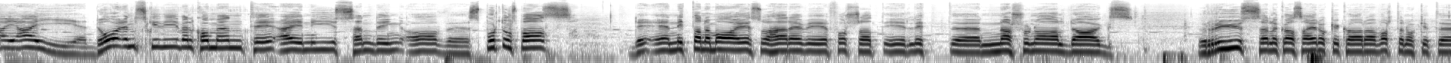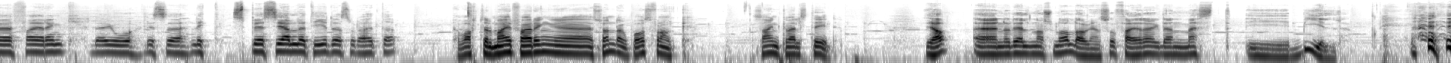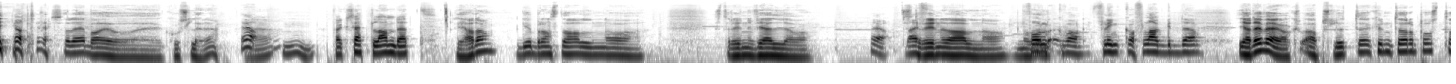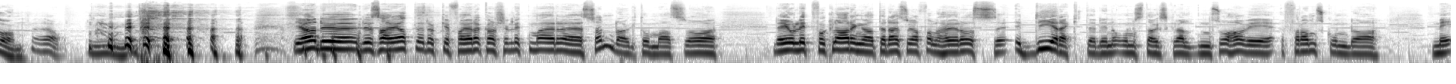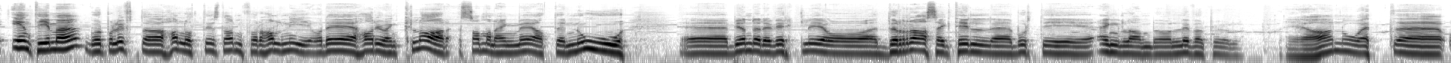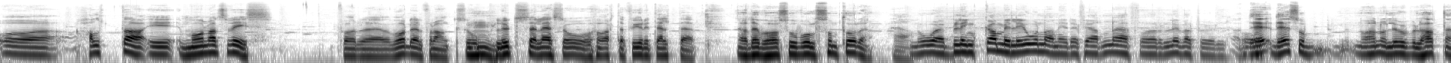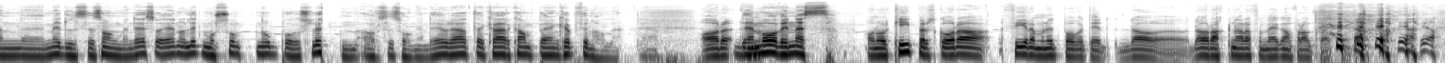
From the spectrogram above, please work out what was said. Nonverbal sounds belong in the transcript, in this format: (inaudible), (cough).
ai, ai. Da ønsker vi velkommen til ei ny sending av eh, Sport om spas. Det er 19. mai, så her er vi fortsatt i litt uh, nasjonaldagsrus. Eller hva sier dere, karer? Ble det noe til feiring? Det er jo disse litt spesielle tider, som det heter. Det ble vel mer feiring eh, søndag på oss, Frank. Sein kveldstid. Ja, eh, når det gjelder nasjonaldagen, så feirer jeg den mest i bil. (laughs) ja, det. Så det var jo eh, koselig, det. Ja. Mm. Fikk sett landet. Ja da. Gudbrandsdalen og Strynefjellet og ja. Strynedalen og noe- folk var flinke og flagde. Ja, det vil jeg absolutt eh, kunne tørre påstå. Ja. Mm. (laughs) Ja, du, du sier at dere feirer kanskje litt mer eh, søndag, Thomas. og det er jo litt forklaringer til de som iallfall hører oss eh, direkte denne onsdagskvelden. Så har vi framskunda med én time. Går på lufta halv åtte i stedet for halv ni. Og det har jo en klar sammenheng med at eh, nå eh, begynner det virkelig å dra seg til eh, bort i England og Liverpool. Ja, nå etter å halte i månedsvis for eh, vår del, Frank, så Mm. plutselig så ble det fyr i teltet. Ja, det var så voldsomt av det. Ja. Nå eh, blinker millionene i det fjerne for Liverpool. Og- det, det er så, nå har nå Liverpool hatt en uh, middels sesong, men det som er noe litt morsomt nå på slutten av sesongen, det er jo det at hver kamp er en cupfinale. Ja. Det må vinnes. Og når keeper skårer fire minutter på overtid, da, da rakner det for meg og Frank. (laughs) ja.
